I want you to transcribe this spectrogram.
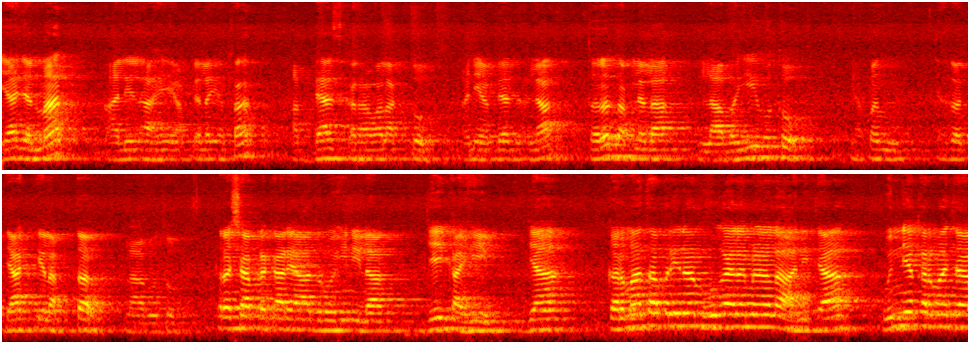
या जन्मात आलेला आहे. आपल्याला याचा अभ्यास करावा लागतो आणि अभ्यास झाला तरच आपल्याला लाभही होतो. आपण त्याचा त्याग केला तर लाभ होतो. तर अशा प्रकारे आज रोहिणीला जे काही ज्या कर्माचा परिणाम भोगायला मिळाला आणि त्या पुण्यकर्माच्या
